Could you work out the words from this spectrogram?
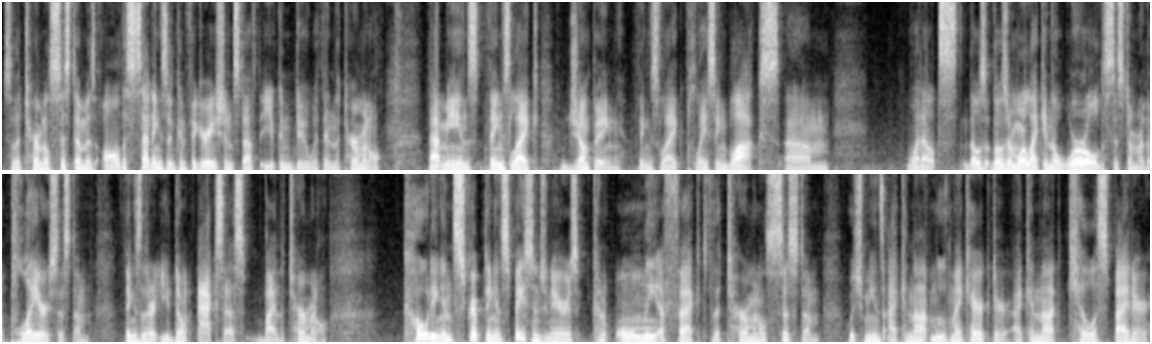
So the terminal system is all the settings and configuration stuff that you can do within the terminal. That means things like jumping, things like placing blocks. Um, what else? Those those are more like in the world system or the player system, things that are, you don't access by the terminal. coding and scripting in Space Engineers can only affect the terminal system, which means I cannot move my character. I cannot kill a spider.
